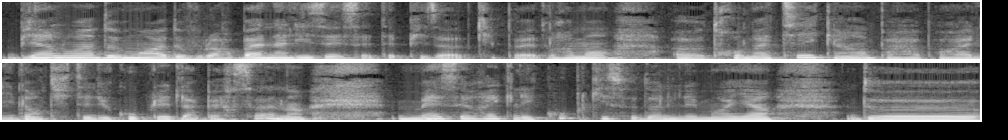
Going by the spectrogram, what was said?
bien loin de moi de vouloir banaliser cet épisode qui peut être vraiment euh, traumatique hein, par rapport à l'identité du couple et de la personne, hein. mais c'est vrai que les couples qui se donnent les moyens de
